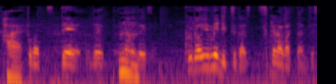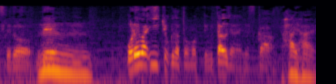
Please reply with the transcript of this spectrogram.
はい。とかっつって、で、うんなので、黒夢率が少なかったんですけど、うで、ん。俺はいい曲だと思って歌うじゃないですか。はいはい。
